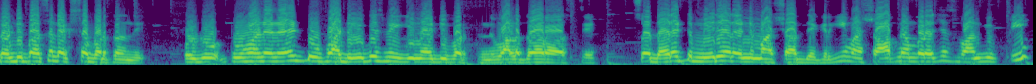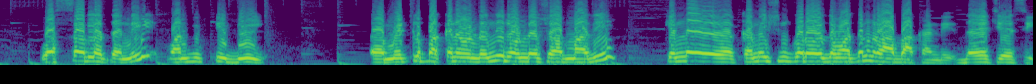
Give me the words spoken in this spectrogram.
ట్వంటీ పర్సెంట్ ఎక్స్ట్రా పడుతుంది. ఇప్పుడు టూ హండ్రెడ్ అనేది టూ ఫార్టీ రూపీస్ మీకు నైటీ పడుతుంది వాళ్ళ ద్వారా వస్తే. సో డైరెక్ట్ మీరే రండి మా షాప్ దగ్గరికి. మా షాప్ నెంబర్ వచ్చేసి వన్ ఫిఫ్టీ వస్తర్లత్ అండి వన్ ఫిఫ్టీ బి మెట్లు పక్కనే ఉంటుంది రెండో షాప్ మాది. కింద కమిషన్ కూరలతో మాత్రం రాబాకండి దయచేసి.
